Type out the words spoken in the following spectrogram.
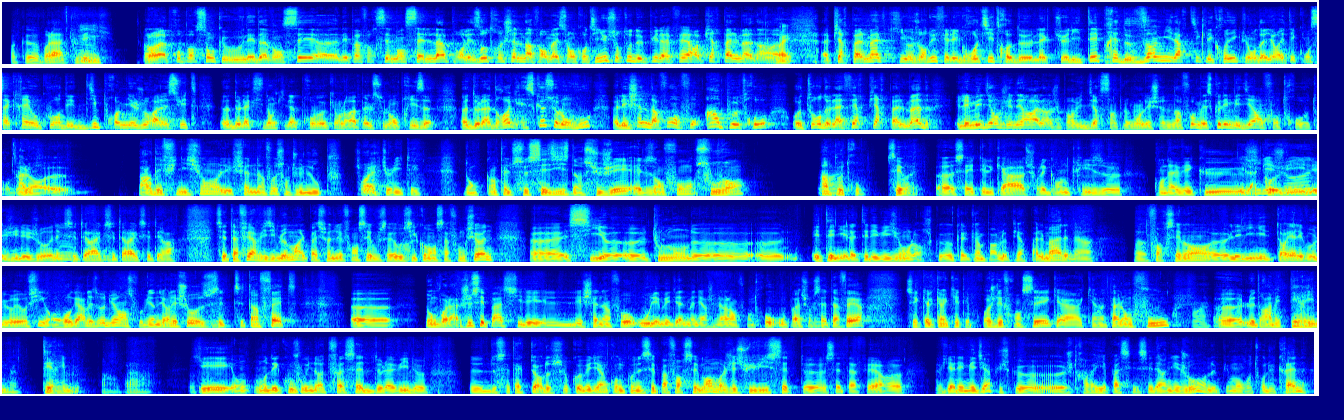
je crois que voilà, tout est Mm. dit. Alors la proportion que vous venez d'avancer euh, n'est pas forcément celle-là pour les autres chaînes d'information en continu, surtout depuis l'affaire Pierre Palmade. hein. Ouais. Euh, Pierre Palmade qui aujourd'hui fait les gros titres de l'actualité. Près de 20 000 articles et chroniques lui ont d'ailleurs été consacrés au cours des dix premiers jours à la suite euh, de l'accident qu'il a provoqué, on le rappelle, sous l'emprise de la drogue. Est-ce que selon vous, les chaînes d'infos en font un peu trop autour de l'affaire Pierre Palmade? Et les médias en général hein, J'ai pas envie de dire simplement les chaînes d'infos, mais est-ce que les médias en font trop autour de Alors, par définition, les chaînes d'infos sont une loupe sur Ouais. l'actualité. Donc, quand elles se saisissent d'un sujet, elles en font souvent un Ouais. peu trop. C'est vrai. Euh, ça a été le cas sur les grandes crises euh, qu'on a vécues, Les la Covid, jaunes. les gilets jaunes, etc., etc., etc. Cette affaire, visiblement, elle passionne les Français. Vous savez aussi comment ça fonctionne. Euh, si euh, tout le monde euh, euh, éteignait la télévision lorsque quelqu'un parle de Pierre Palmade, eh bien, euh, forcément, euh, les lignes éditoriales évolueraient aussi. On regarde les audiences, il faut bien dire les choses, c'est- c'est un fait. Euh, donc voilà, je ne sais pas si les, les chaînes info ou les médias de manière générale en font trop ou pas sur cette affaire. C'est quelqu'un qui était proche des Français, qui a, qui a un talent fou. Ouais. Euh, le drame est terrible, terrible. Enfin, voilà. Et on, on découvre une autre facette de la vie de, de, de cet acteur, de ce comédien qu'on ne connaissait pas forcément. Moi, j'ai suivi cette, euh, cette affaire euh, via les médias, puisque je ne travaillais pas ces, ces derniers jours, depuis mon retour d'Ukraine.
